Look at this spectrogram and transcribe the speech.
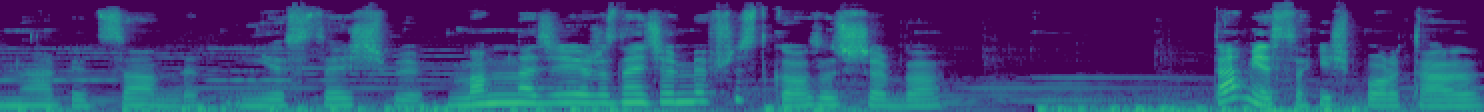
Nawiedzony. Jesteśmy. Mam nadzieję, że znajdziemy wszystko, co trzeba. Tam jest jakiś portal.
